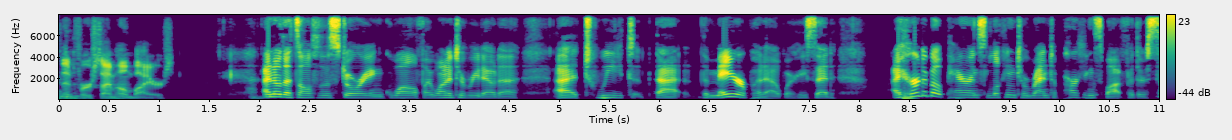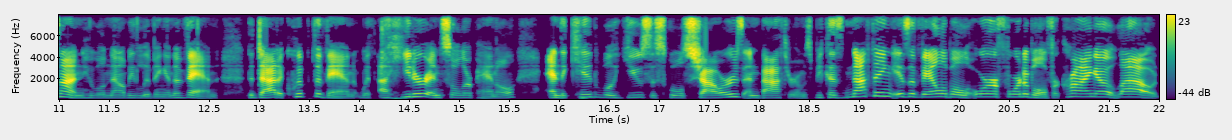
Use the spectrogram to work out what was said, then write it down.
than first time home buyers. I know that's also the story in Guelph. I wanted to read out a, a tweet that the mayor put out where he said, I heard about parents looking to rent a parking spot for their son who will now be living in a van. The dad equipped the van with a heater and solar panel, and the kid will use the school's showers and bathrooms because nothing is available or affordable for crying out loud.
